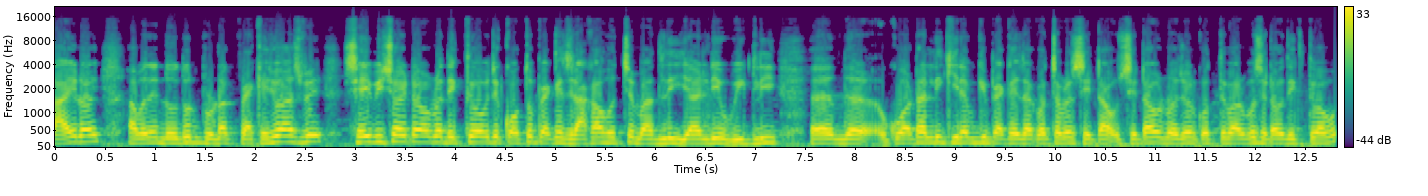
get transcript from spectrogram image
তাই নয়, আমাদের নতুন প্রোডাক্ট প্যাকেজও আসবে। সেই বিষয়টাও আমরা দেখতে পাবো যে কত প্যাকেজ রাখা হচ্ছে মান্থলি ইয়ারলি উইকলি কোয়ার্টারলি কীরকম কী প্যাকেজ হচ্ছে আমরা সেটাও সেটাও নজর করতে পারব, সেটাও দেখতে পাবো।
